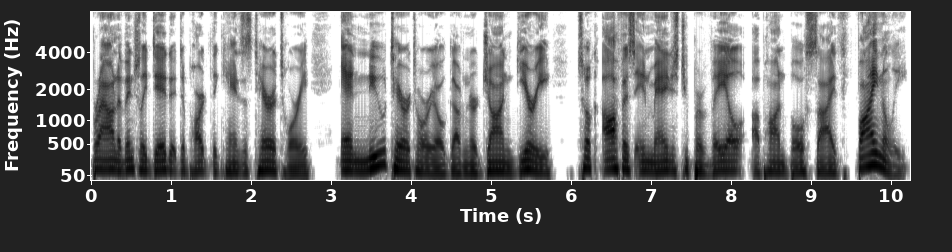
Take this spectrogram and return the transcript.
Brown eventually did depart the Kansas Territory, and new territorial governor John Geary took office and managed to prevail upon both sides finally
